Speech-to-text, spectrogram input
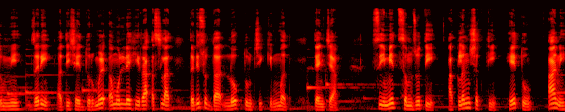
तुम्ही जरी अतिशय दुर्मिळ अमूल्य हिरा असलात तरीसुद्धा लोक तुमची किंमत त्यांच्या सीमित समजुती आकलनशक्ती हेतू आणि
